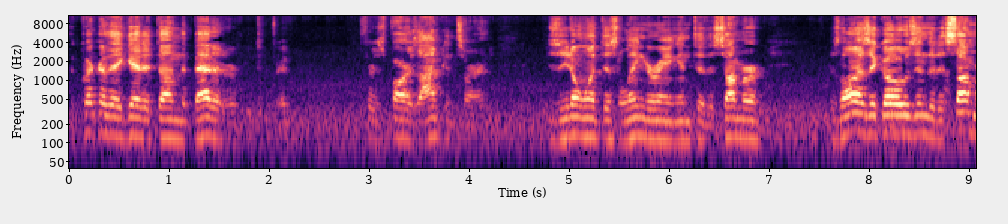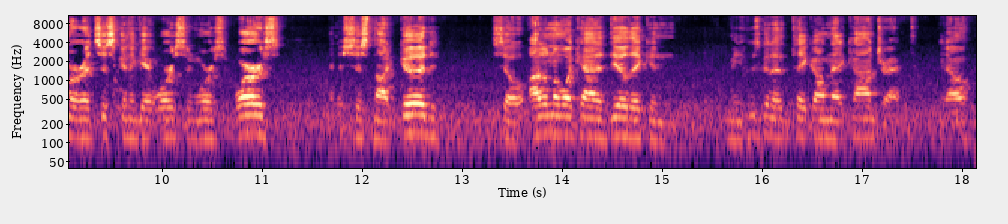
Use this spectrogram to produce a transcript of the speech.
the quicker they get it done, the better, for, for as far as I'm concerned, because you don't want this lingering into the summer as long as it goes into the summer, it's just going to get worse and worse and worse, and it's just not good. So I don't know what kind of deal they can. I mean, who's going to take on that contract? You know,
